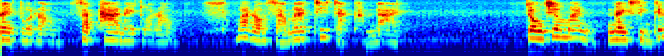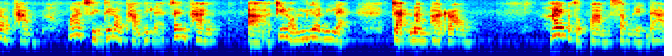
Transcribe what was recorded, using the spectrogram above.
ในตัวเราศรัทธาในตัวเรา ว่าเราสามารถที่จะทำได้ จงเชื่อมั่นในสิ่งที่เราทำว่าสิ่งที่เราทำนี่แหละ เส้นทางที่เราเลือกนี่แหละ จะนำพาเราให้ประสบความสำเร็จได้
